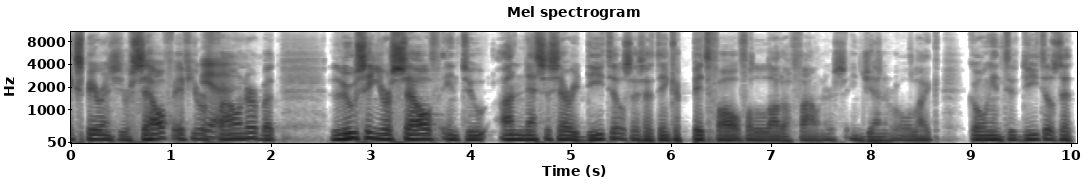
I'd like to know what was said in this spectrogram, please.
experience yourself if you're Yeah. a founder, but losing yourself into unnecessary details is, I think, a pitfall for a lot of founders in general. Like going into details that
